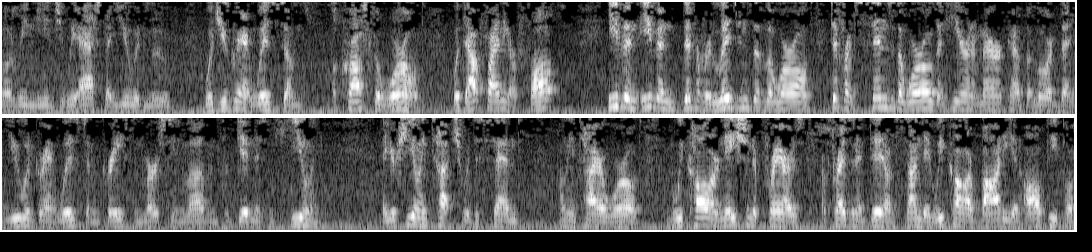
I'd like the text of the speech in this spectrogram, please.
Lord, we need you. We ask that you would move. Would you grant wisdom across the world without finding our faults? Even even different religions of the world, different sins of the world, and here in America, but Lord, that you would grant wisdom and grace and mercy and love and forgiveness and healing. That your healing touch would descend on the entire world. We call our nation to prayer, as our president did on Sunday. We call our body and all people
